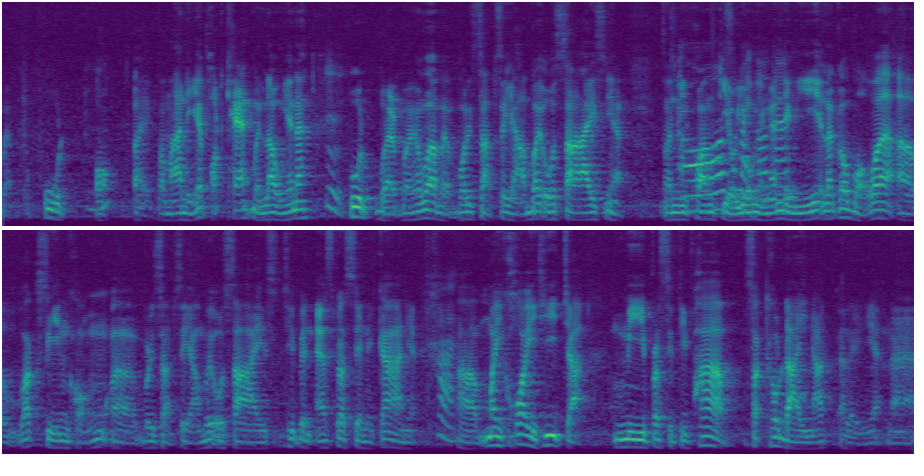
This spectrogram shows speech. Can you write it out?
แบบพูดออกไปประมาณอย่างเงี้ยพอดแคสต์เหมือนเราอย่างเงี้ยนะอืมพูดเหมือนเหมือนกับว่าแบบบริษัทสยามไบโอไซเอนซ์เนี่ย มันมีอ๋อความเกี่ยวโยงอย่างนั้นสมัยตอนนั้นอย่างนี้ แล้วก็บอกว่าเอ่อวัคซีนของเออบริษัทสยามไบโอไซเอนซ์ที่เป็นแอสตราเซเนกาเนี่ยค่ะอ่าไม่ค่อยที่จะมีประสิทธิภาพสักเท่าใดนักอะไรเงี้ยนะฮะ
